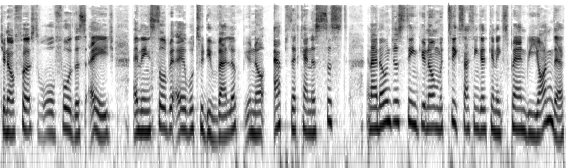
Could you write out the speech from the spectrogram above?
you know, first of all, for this age, and then still be able to develop, you know, apps that can assist. And I don't just think, you know, matrix, I think it can expand beyond that,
